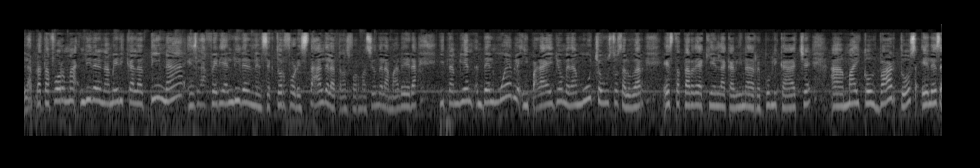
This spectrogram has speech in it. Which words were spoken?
la plataforma líder en América Latina, es la feria líder en el sector forestal de la transformación de la madera y también del mueble. Y para ello me da mucho gusto saludar esta tarde aquí en la cabina de República H a Michael Bartos, él es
